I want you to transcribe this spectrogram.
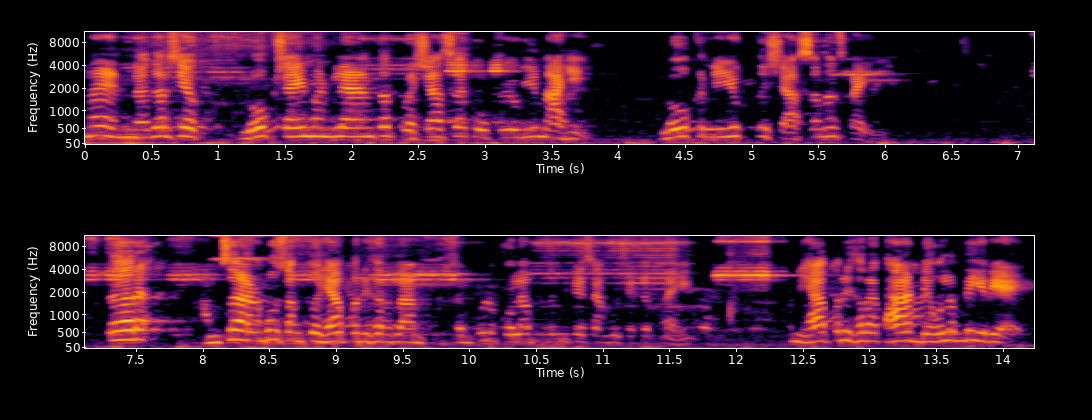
नाही नगरसेवक. लोकशाही म्हटल्यानंतर प्रशासक उपयोगी नाही. लोकनियुक्त शासनच पाहिजे. तर आमचा अनुभव सांगतो ह्या परिसराला. संपूर्ण कोल्हापूर मी काही सांगू शकत नाही. पण ह्या परिसरात हा डेव्हलप्ड एरिया आहे.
